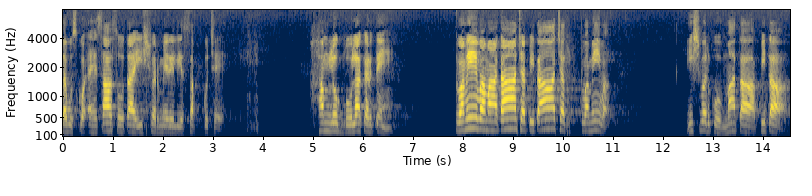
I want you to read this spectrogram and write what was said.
तब उसको एहसास होता है, ईश्वर मेरे लिए सब कुछ है। हम लोग बोला करते हैं, त्वमेव माता च पिता च त्वमेव। ईश्वर को माता, पिता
